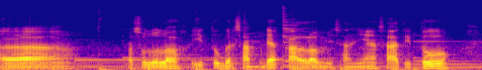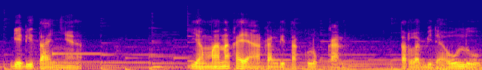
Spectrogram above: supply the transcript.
uh, Rasulullah itu bersabda kalau misalnya saat itu dia ditanya yang mana kayak akan ditaklukkan terlebih dahulu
